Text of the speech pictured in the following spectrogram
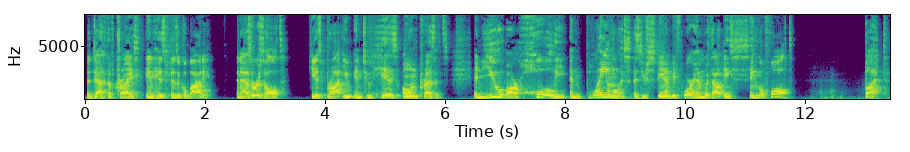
the death of Christ in his physical body. And as a result, he has brought you into his own presence. And you are holy and blameless as you stand before him without a single fault. But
